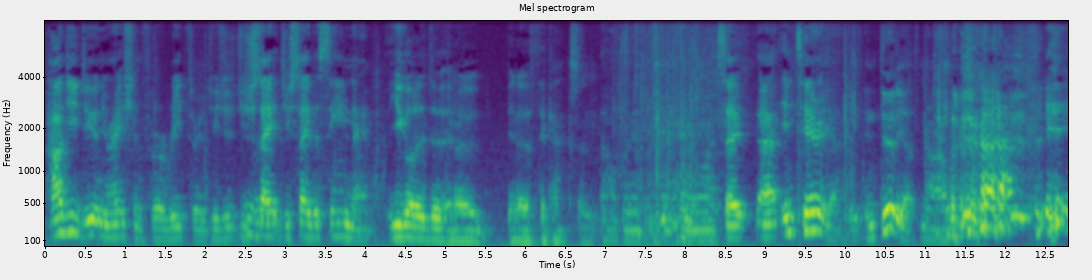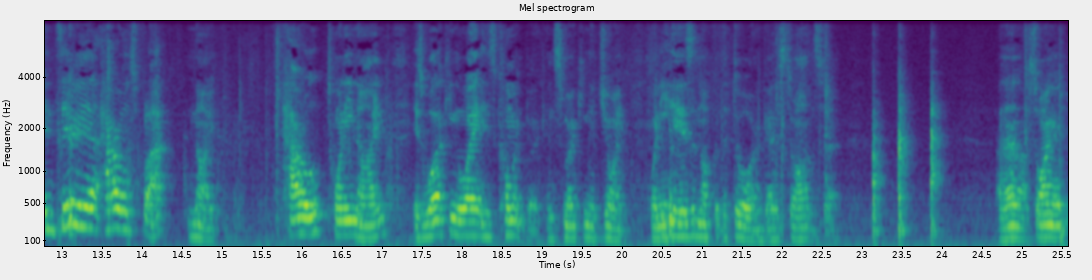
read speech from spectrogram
How do you do a narration for a read through? Do you do you Yeah. say do you say the scene name? You got to do it in a in a thick accent. Oh, brilliant. Alright, So, uh, interior. Interior. No. Interior, Harold's flat, night. Harold, 29, is working away at his comic book and smoking a joint when he hears a knock at the door and goes to answer it. And then, like, so I'm,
